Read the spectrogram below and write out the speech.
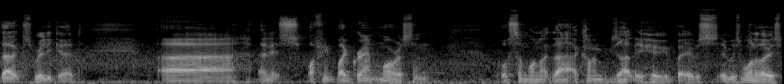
that looks really good. Uh, and it's I think by Grant Morrison or someone like that. I can't remember exactly who, but it was it was one of those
